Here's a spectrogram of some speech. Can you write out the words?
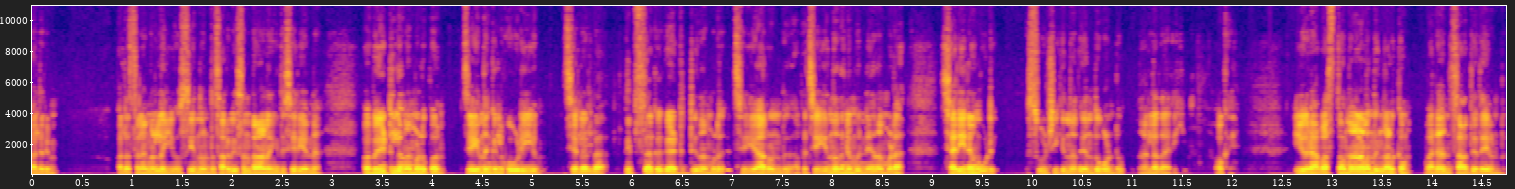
പലരും പല സ്ഥലങ്ങളിൽ യൂസ് ചെയ്യുന്നുണ്ട്. സർവീസ് സെന്റർ ആണെങ്കിൽ ശരി തന്നെ. അപ്പോൾ വീട്ടിൽ നമ്മളിപ്പം ചെയ്യുന്നെങ്കിൽ കൂടിയും ചിലരുടെ ടിപ്സൊക്കെ കേട്ടിട്ട് നമ്മൾ ചെയ്യാറുണ്ട്. അപ്പോൾ ചെയ്യുന്നതിന് മുന്നേ നമ്മുടെ ശരീരം കൂടി സൂക്ഷിക്കുന്നത് എന്തുകൊണ്ടും നല്ലതായിരിക്കും. ഓക്കെ ഈ ഒരു അവസ്ഥ നാളെ നിങ്ങൾക്കും വരാൻ സാധ്യതയുണ്ട്.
